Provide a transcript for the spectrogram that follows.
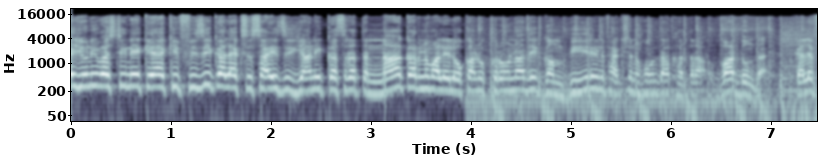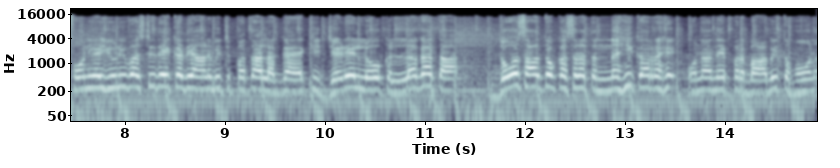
ਯੂਨੀਵਰਸਿਟੀ ਨੇ ਕਿਹਾ ਕਿ ਫਿਜ਼ੀਕਲ ਐਕਸਰਸਾਈਜ਼ ਯਾਨੀ ਕਸਰਤ ਨਾ ਕਰਨ ਵਾਲੇ ਲੋਕਾਂ ਨੂੰ ਕਰੋਨਾ ਦੀ ਗੰਭੀਰ ਇਨਫੈਕਸ਼ਨ ਹੋਣ ਦਾ ਖਤਰਾ ਵੱਧ ਹੁੰਦਾ ਹੈ। ਕੈਲੀਫੋਰਨੀਆ ਯੂਨੀਵਰਸਿਟੀ ਦੇ ਇੱਕ ਅਧਿਐਨ ਵਿੱਚ ਪਤਾ ਲੱਗਾ ਹੈ ਕਿ ਜਿਹੜੇ ਲੋਕ ਲਗਾਤਾਰ 2 ਸਾਲ ਤੋਂ ਕਸਰਤ ਨਹੀਂ ਕਰ ਰਹੇ, ਉਹਨਾਂ ਨੇ ਪ੍ਰਭਾਵਿਤ ਹੋਣ,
